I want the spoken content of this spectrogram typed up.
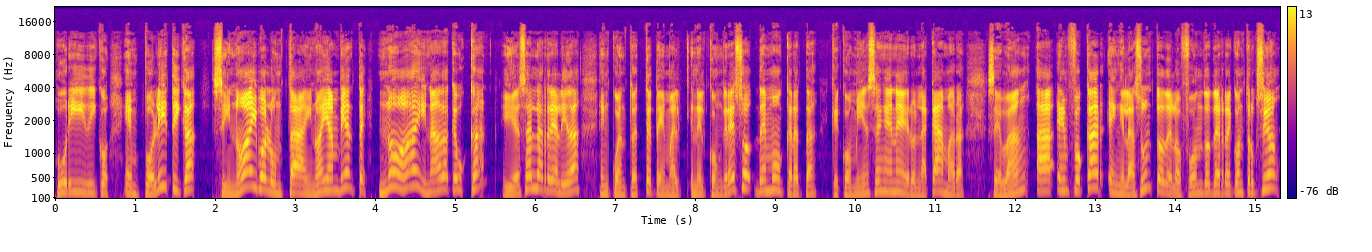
jurídico. En política, si no hay voluntad y no hay ambiente, no hay nada que buscar. Y esa es la realidad en cuanto a este tema. En el Congreso Demócrata, que comienza en enero en la Cámara, se van a enfocar en el asunto de los fondos de reconstrucción,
